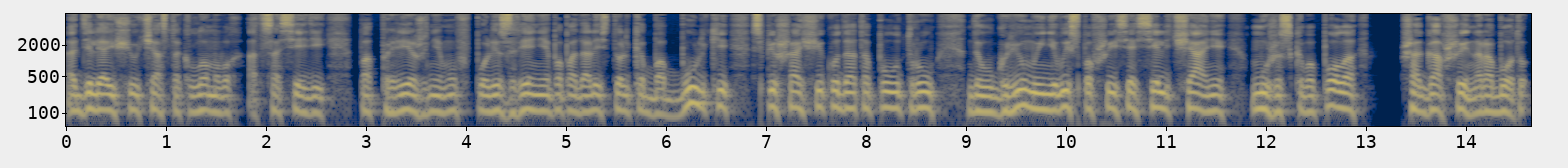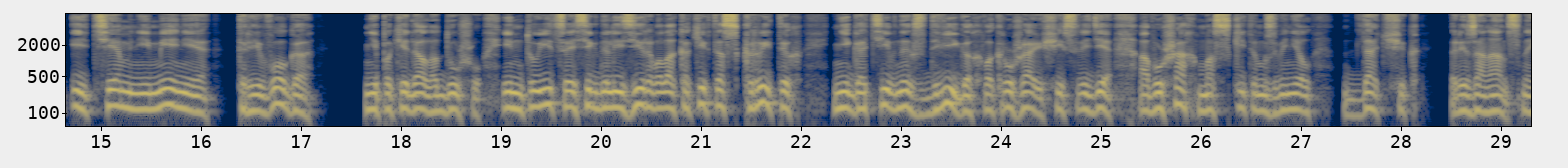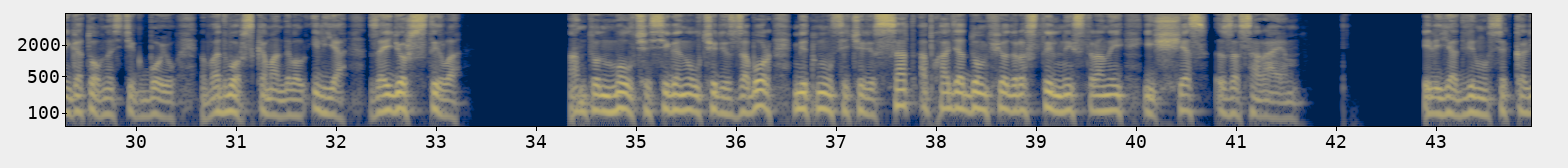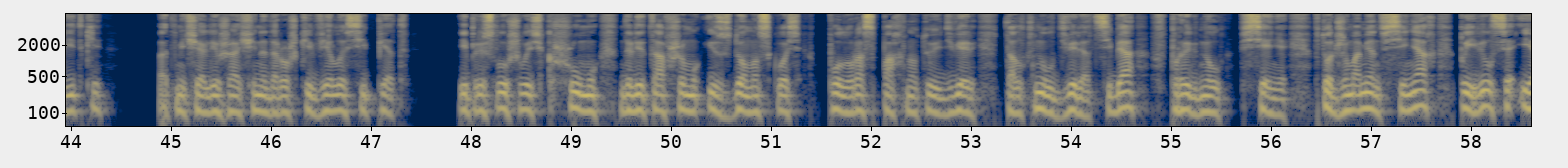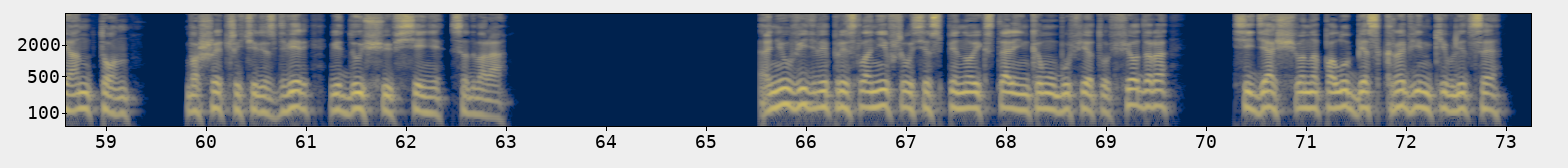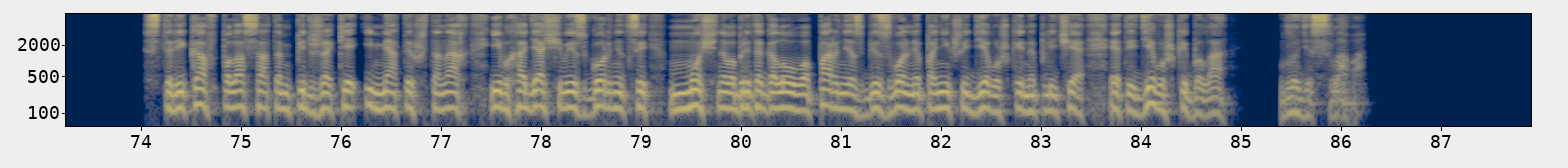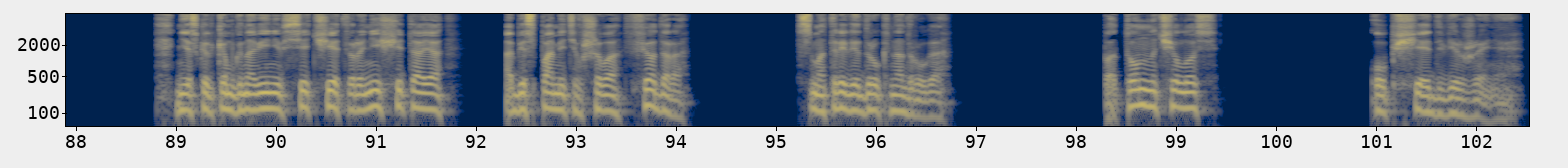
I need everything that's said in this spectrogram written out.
отделяющий участок Ломовых от соседей. По-прежнему в поле зрения попадались только бабульки, спешащие куда-то поутру, да угрюмые невыспавшиеся сельчане мужеского пола, шагавший на работу, и тем не менее тревога не покидала душу. Интуиция сигнализировала о каких-то скрытых негативных сдвигах в окружающей среде, а в ушах москитом звенел датчик резонансной готовности к бою. «Во двор!» — скомандовал Илья. «Зайдешь с тыла!» Антон молча сиганул через забор, метнулся через сад, обходя дом Федора с тыльной стороны, исчез за сараем. Илья двинулся к калитке, отмечая лежащий на дорожке велосипед и, прислушиваясь к шуму, долетавшему из дома сквозь полураспахнутую дверь, толкнул дверь от себя, впрыгнул в сени. В тот же момент в сенях появился и Антон, вошедший через дверь, ведущую в сени со двора. Они увидели прислонившегося спиной к старенькому буфету Федора сидящего на полу без кровинки в лице, старика в полосатом пиджаке и мятых штанах и выходящего из горницы мощного бритоголового парня с безвольно поникшей девушкой на плече. Этой девушкой была Владислава. Несколько мгновений все четверо, не считая обеспамятившего Федора, смотрели друг на друга. Потом началось общее движение.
